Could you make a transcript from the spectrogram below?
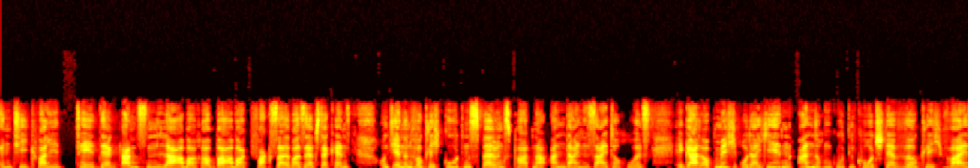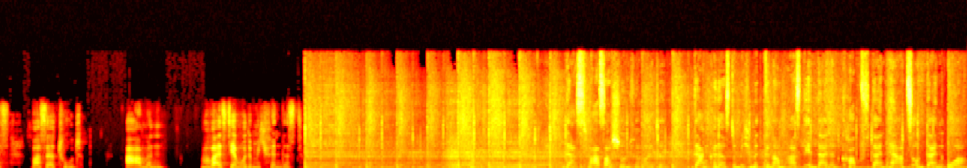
Anti-Qualität der ganzen Laberer, Barber, Quacksalber selbst erkennst und dir einen wirklich guten Sparingspartner an deine Seite holst, egal ob mich oder jeden anderen guten Coach, der wirklich weiß, was er tut. Amen. Du weißt ja, wo du mich findest. Das war's auch schon für heute. Danke, dass du mich mitgenommen hast in deinen Kopf, dein Herz und dein Ohr.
